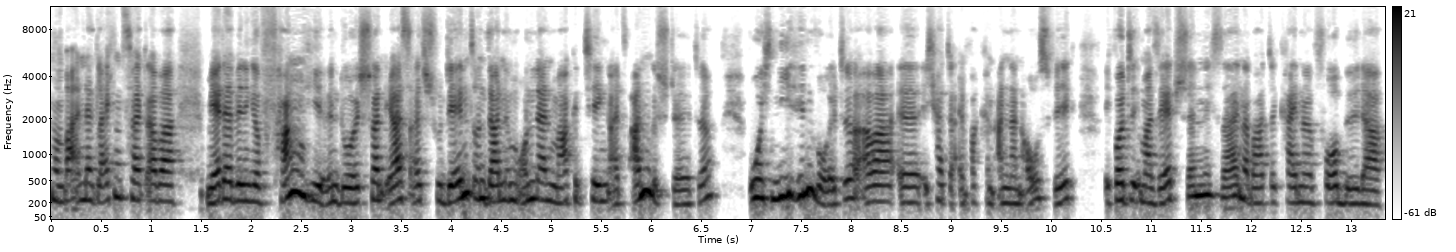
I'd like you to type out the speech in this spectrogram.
und war in der gleichen Zeit aber mehr oder weniger fangen hier in Deutschland, erst als Student und dann im Online-Marketing als Angestellte, wo ich nie hin wollte, aber äh, ich hatte einfach keinen anderen Ausweg. Ich wollte immer selbstständig sein, aber hatte keine Vorbilder,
